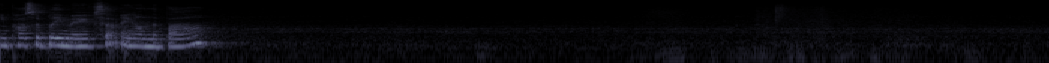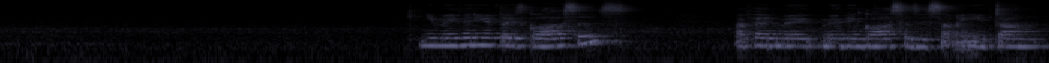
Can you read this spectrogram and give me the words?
Can you possibly move something on the bar? Can you move any of those glasses? I've heard moving glasses is something you've done.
